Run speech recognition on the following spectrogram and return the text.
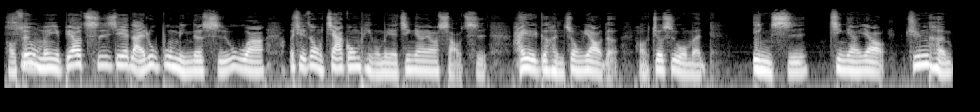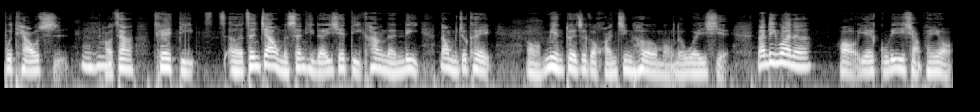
哦，所以我们也不要吃一些来路不明的食物啊！而且这种加工品，我们也尽量要少吃。还有一个很重要的，哦，就是我们饮食尽量要均衡不挑食。好，这样可以抵呃增加我们身体的一些抵抗能力。那我们就可以哦面对这个环境荷尔蒙的威胁。那另外呢，哦也鼓励小朋友，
